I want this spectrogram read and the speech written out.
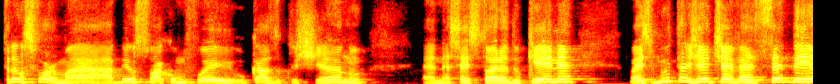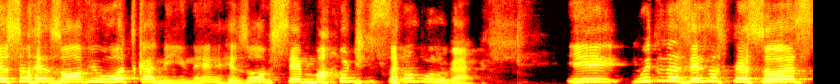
transformar, abençoar, como foi o caso do Cristiano é, nessa história do Quênia, mas muita gente, ao invés de ser bênção, resolve o outro caminho, né? Resolve ser maldição para o lugar. E muitas das vezes as pessoas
